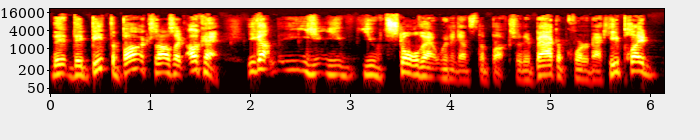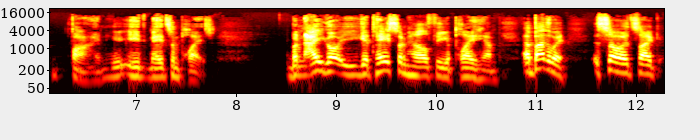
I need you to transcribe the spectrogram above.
they, they beat the Bucs, and I was like, okay, you got you, you, you stole that win against the Bucs. So their backup quarterback, he played fine. He, he made some plays, but now you go, you get Taysom healthy, you play him. And by the way, so it's like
